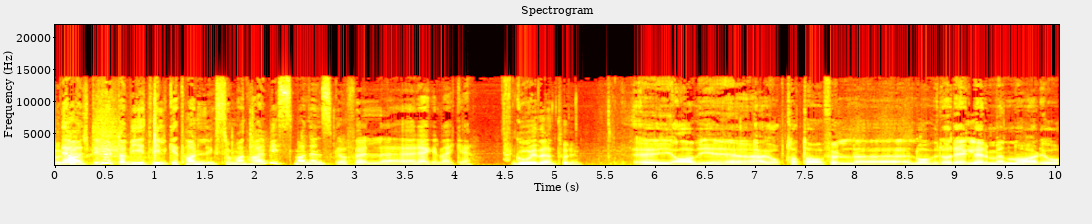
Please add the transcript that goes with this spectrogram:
det er alltid lurt å vite hvilket handlingsrom man har hvis man ønsker å følge regelverket. God idé, Torje. Eh, ja, vi er jo opptatt av å følge lover og regler, men nå er det jo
